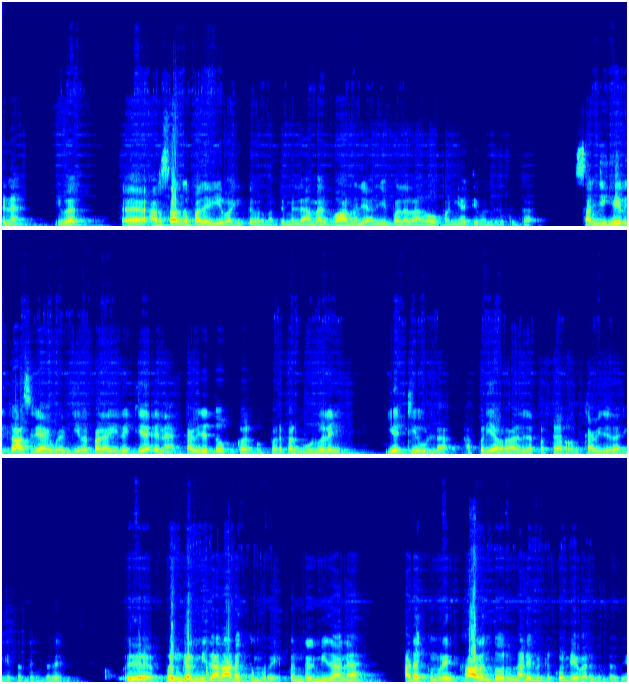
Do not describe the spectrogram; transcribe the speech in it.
என்ன? இவர் அரசாங்க பதவியை வகித்தவர் மட்டுமில்லாமல் வானொலி அறிவிப்பாளராகவும் பணியாற்றி வந்திருக்கின்றார். சஞ்சிகைகளுக்கு ஆசிரியராக விளங்கியவர் பல இலக்கிய என கவிதை தொகுப்புகள் உட்பட பல நூல்களை இயற்றியுள்ளார். அப்படி அவரால் எழுதப்பட்ட ஒரு கவிதை தான் இங்கே தந்திருந்தது. பெண்கள் மீதான அடக்குமுறை. பெண்கள் மீதான அடக்குமுறை காலந்தோறும் நடைபெற்று கொண்டே வருகின்றது.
